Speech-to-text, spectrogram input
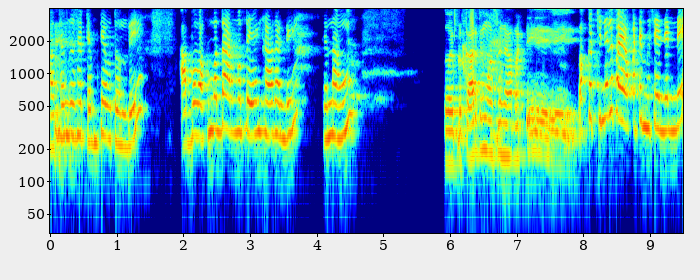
పచ్చడి చూసే టెంప్ట్ అవుతుంది. అబ్బా ఒక ముద్ద అర ముద్ద ఏం కాదండి. తిన్నాము. సో ఇప్పుడు కార్తీక మాసం కాబట్టి ఒక్క చిన్నెలపాయ ఒక్కటి మిస్ అయిందండి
